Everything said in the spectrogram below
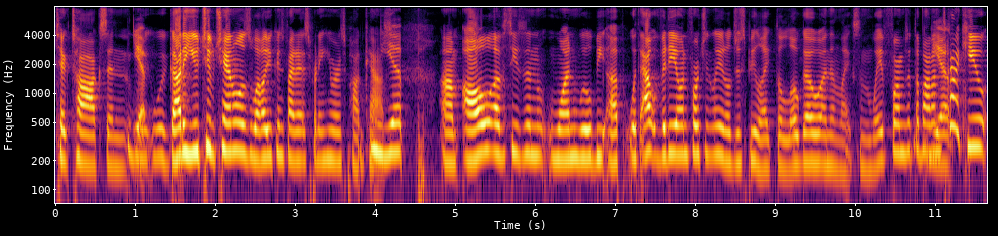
TikToks, and Yep. we, we got a YouTube channel as well. You can find it at Spreading Humors Podcast. Yep. Um, all of season one will be up without video. Unfortunately, it'll just be like the logo and then like some waveforms at the bottom. Yep. It's kind of cute,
